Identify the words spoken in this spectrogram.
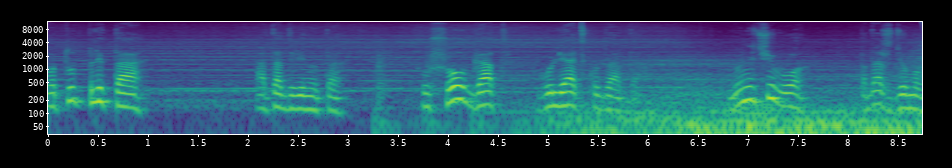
Вот тут плита отодвинута. Ушел гад гулять куда-то. Ну ничего, подождем его.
